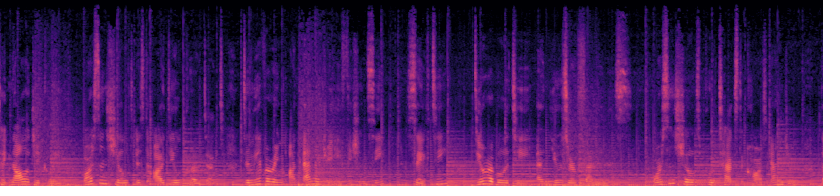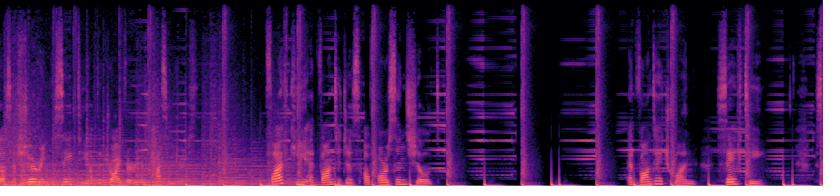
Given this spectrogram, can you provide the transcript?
Technologically, Orsen Shield is the ideal product, delivering on energy efficiency, safety, durability, and user-friendliness. Orsen Shield protects the car's engine, thus assuring the safety of the driver and passengers. 5 key advantages of Orsen Shield. Advantage 1. Safety.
